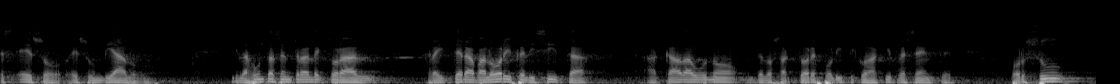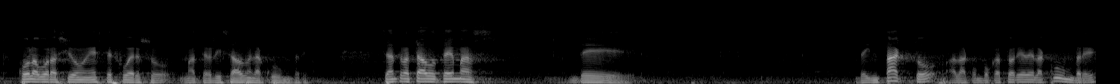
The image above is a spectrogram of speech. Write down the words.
es eso, es un diálogo. Y la Junta Central Electoral reitera valor y felicita a cada uno de los actores políticos aquí presentes por su colaboración en este esfuerzo materializado en la cumbre. Se han tratado temas de, de impacto a la convocatoria de la cumbre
